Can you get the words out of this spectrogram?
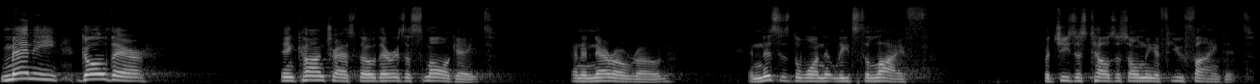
Many go there. In contrast, though, there is a small gate and a narrow road, and this is the one that leads to life. But Jesus tells us only a few find it.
